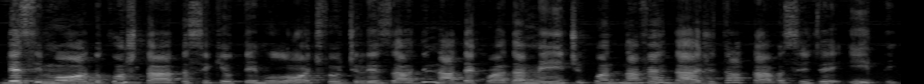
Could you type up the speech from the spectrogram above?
Desse modo, constata-se que o termo lote foi utilizado inadequadamente, quando, na verdade, tratava-se de item.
